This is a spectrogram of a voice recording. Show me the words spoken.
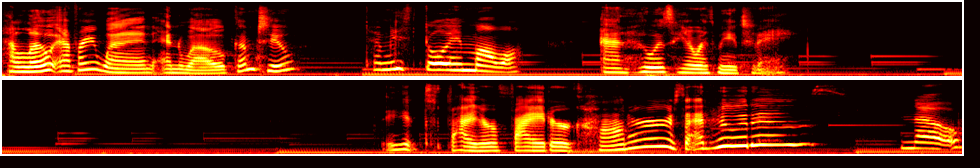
Hello, everyone, and welcome to. Tell me story, Mama. And who is here with me today? I think it's firefighter Connor. Is that who it is? No.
